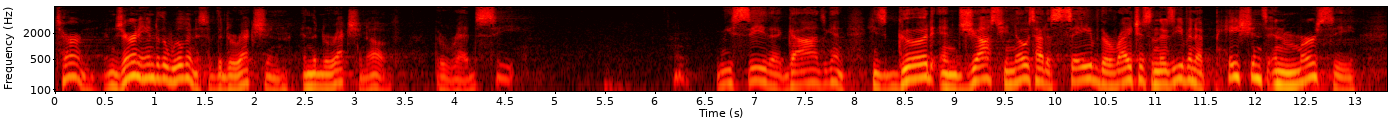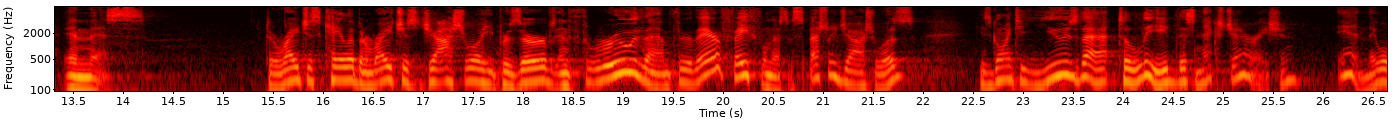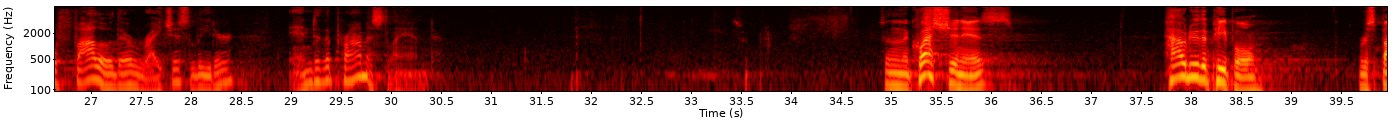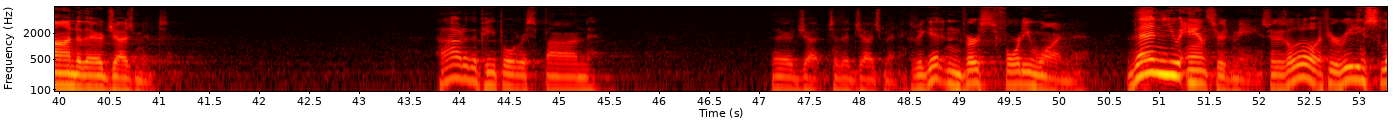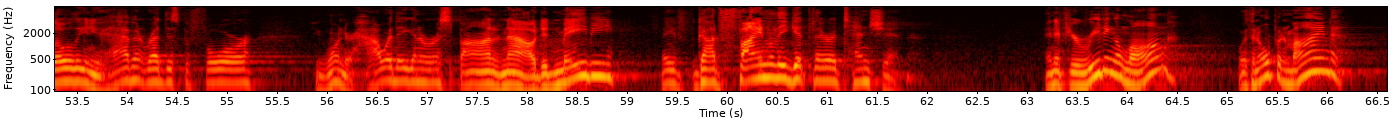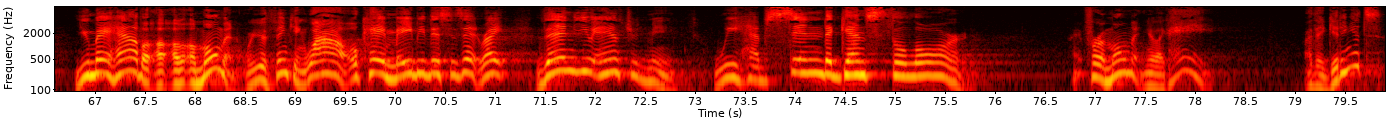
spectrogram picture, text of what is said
turn and journey into the wilderness of the direction in the direction of the Red Sea. We see that God's, again, He's good and just. He knows how to save the righteous, and there's even a patience and mercy in this. To righteous Caleb and righteous Joshua, He preserves, and through them, through their faithfulness, especially Joshua's, He's going to use that to lead this next generation in. They will follow their righteous leader into the promised land. So then the question is how do the people respond to their judgment? How do the people respond ju- to the judgment? Because we get in verse 41 then you answered me. So there's a little, if you're reading slowly and you haven't read this before, you wonder, how are they going to respond now? Did maybe God finally get their attention? And if you're reading along with an open mind, you may have a, a, a, moment where you're thinking, wow, okay, maybe this is it, right? Then you answered me, we have sinned against the Lord. Right? For a moment, you're like, hey, are they getting it?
